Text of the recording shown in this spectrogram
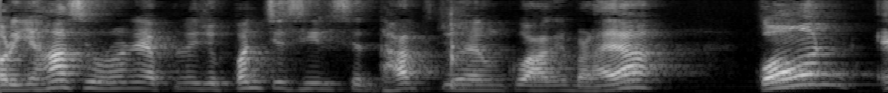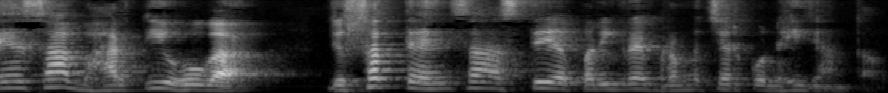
और यहाँ से उन्होंने अपने जो पंचशील सिद्धांत जो है उनको आगे बढ़ाया। कौन ऐसा भारतीय होगा जो सत्य अहिंसा अस्तेय परिग्रह ब्रह्मचर्य को नहीं जानता होगा?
